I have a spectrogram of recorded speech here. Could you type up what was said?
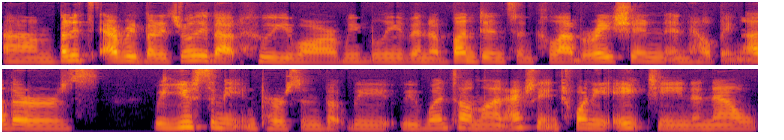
Um, but it's everybody. It's really about who you are. We believe in abundance and collaboration and helping others we used to meet in person, but we, we went online actually in 2018. And now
